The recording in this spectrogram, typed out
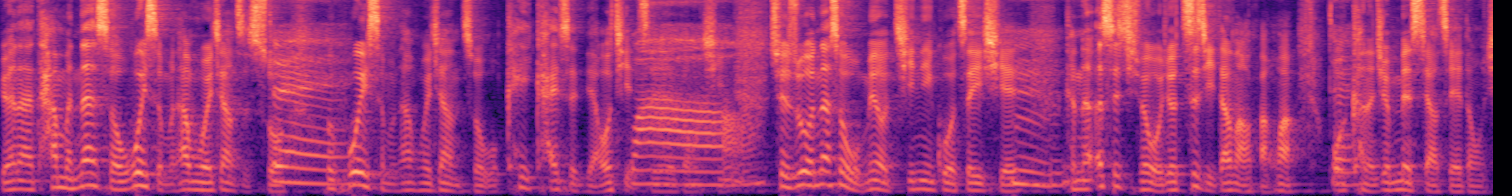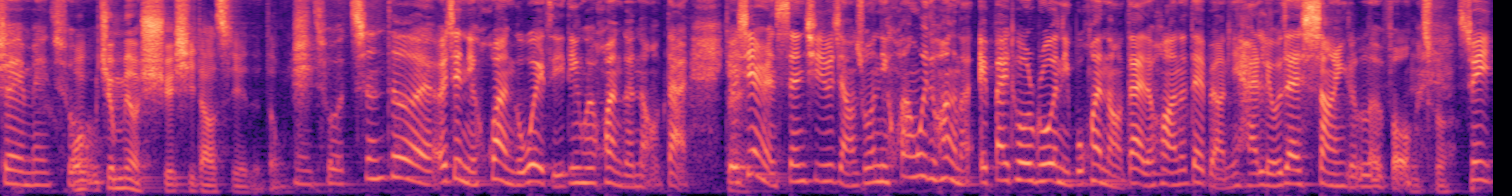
原来他们那时候为什么他们会这样子说？为什么他们会这样做？我可以开始了解这些东西。所以如果那时候我没有经历过这一些，可能二十几岁我就自己当老板的话，我可。可能就 miss 掉这些东西，对，没错，我就没有学习到这些的东西。没错，真的哎，而且你换个位置一定会换个脑袋。有些人生气就讲说，你换位置换个脑，哎，拜托，如果你不换脑袋的话，那代表你还留在上一个 level。没错，所以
